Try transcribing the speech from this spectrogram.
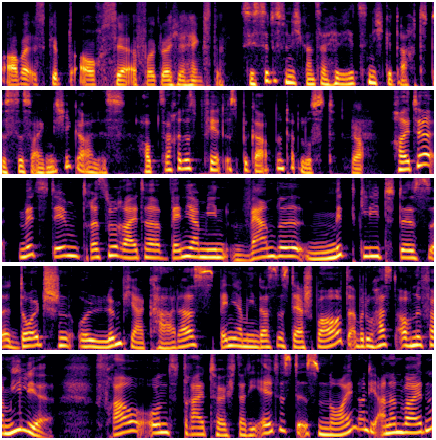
aber es gibt auch sehr erfolgreiche Hengste. Siehst du, das finde ich ganz, hätte ich jetzt nicht gedacht, dass das eigentlich egal ist. Hauptsache, das Pferd ist begabt und hat Lust. Ja. Heute mit dem Dressurreiter Benjamin Werndl, Mitglied des äh, deutschen Olympiakaders. Benjamin, das ist der Sport, aber du hast auch eine Familie. Frau und drei Töchter. Die älteste ist neun und die anderen beiden?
